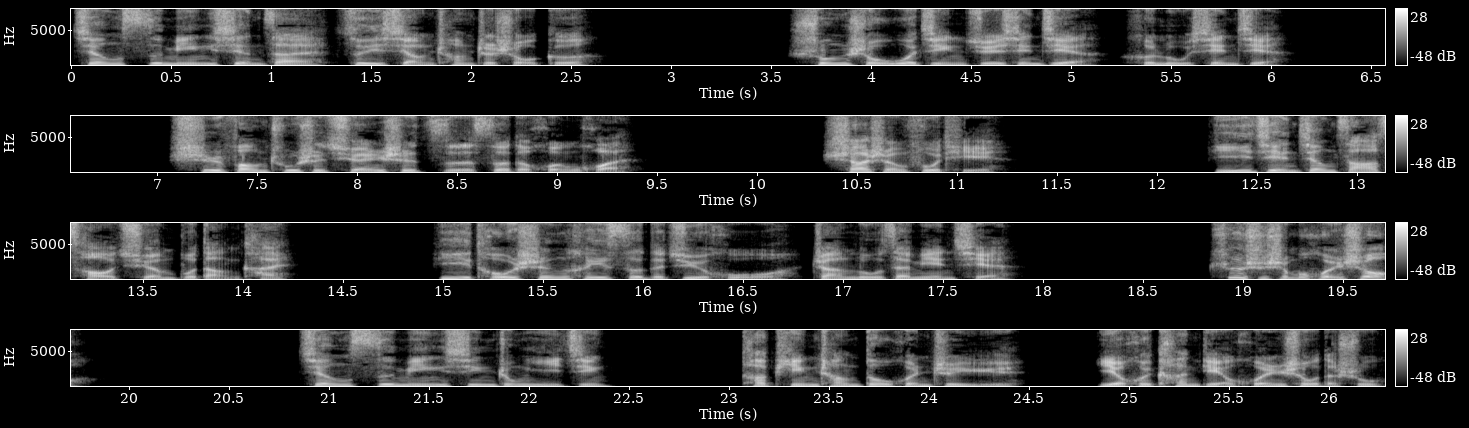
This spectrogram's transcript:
江思明现在最想唱这首歌，双手握紧绝仙剑和戮仙剑，释放出是全是紫色的魂环，杀神附体，一剑将杂草全部挡开，一头深黑色的巨虎展露在面前。这是什么魂兽？江思明心中一惊，他平常斗魂之余也会看点魂兽的书。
